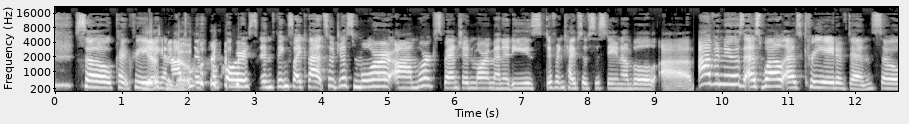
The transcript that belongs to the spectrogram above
so creating yes, an obstacle course and things like that. So just more, um, more expansion, more amenities, different types of sustainable uh, avenues as well as creative dens. So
